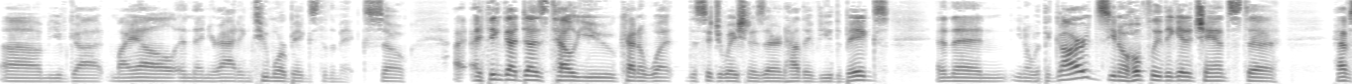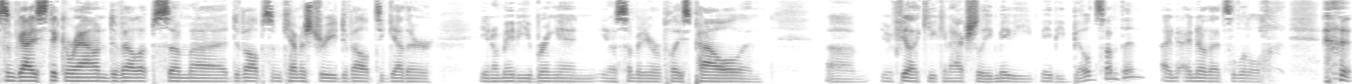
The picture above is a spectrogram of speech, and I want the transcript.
Um, you've got Mael, and then you're adding two more bigs to the mix. So I, I think that does tell you kind of what the situation is there and how they view the bigs. And then, you know, with the guards, you know, hopefully they get a chance to have some guys stick around, develop some, uh, develop some chemistry, develop together. You know, maybe you bring in, you know, somebody to replace Powell and, um, you feel like you can actually maybe maybe build something. I, I know that's a little,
